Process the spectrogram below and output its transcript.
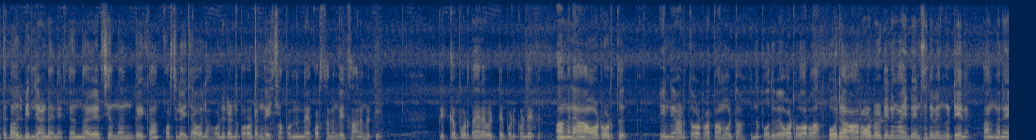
എത്തിയപ്പോൾ അവർ ബില്ല് കണ്ടേനെ. എന്നാ വിചാരിച്ച് എന്തെങ്കിലും കഴിക്കാം. കുറച്ച് ലേറ്റ് ആവുമല്ലോ അവിടെ രണ്ട് പൊറോട്ടം കഴിച്ച്. അപ്പം തന്നെ കുറച്ച് സമയം കഴിച്ച് സാധനം കിട്ടി. പിക്കപ്പ് കൊടുത്ത് നേരെ വിട്ട് പൊടിക്കൊണ്ടേക്ക്. അങ്ങനെ ആ ഓർഡർ കൊടുത്ത്. ഇനി അടുത്ത ഓർഡർ എപ്പോൾ ആകുമ്പോൾ കിട്ടാം ഇന്ന് പൊതുവേ ഓർഡർ കുറവാണ് ഒരു ആറ് ഓർഡർ കിട്ടിയിട്ടുണ്ടെങ്കിൽ അമ്പത് ഇൻസിന്റെ വേഗം കിട്ടിയേനെ. അങ്ങനെ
